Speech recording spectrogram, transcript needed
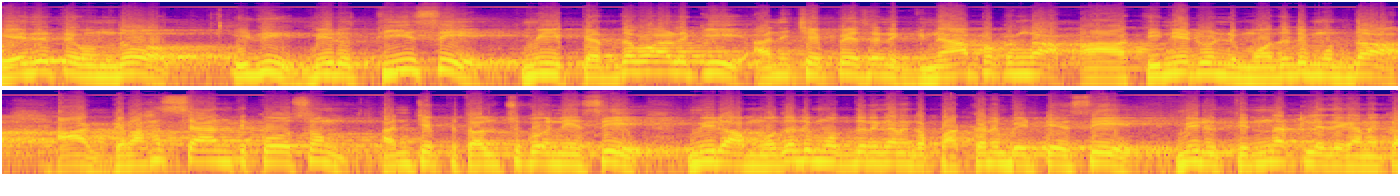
ఏదైతే ఉందో ఇది మీరు తీసి మీ పెద్దవాళ్ళకి అని చెప్పేసి జ్ఞాపకంగా ఆ తినేటువంటి మొదటి ముద్ద ఆ గ్రహశాంతి కోసం అని చెప్పి తలుచుకొనేసి మీరు ఆ మొదటి ముద్దని కనుక పక్కన పెట్టేసి మీరు తిన్నట్లయితే కనుక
